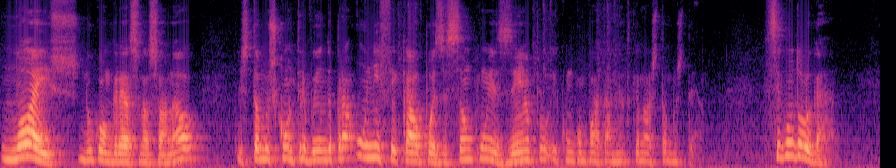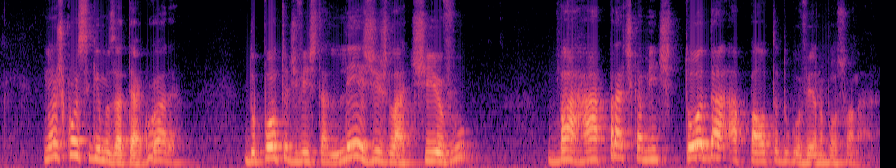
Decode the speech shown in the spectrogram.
nós, no Congresso Nacional, estamos contribuindo para unificar a oposição com o exemplo e com o comportamento que nós estamos tendo. Segundo lugar, nós conseguimos até agora, do ponto de vista legislativo, barrar praticamente toda a pauta do governo Bolsonaro.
